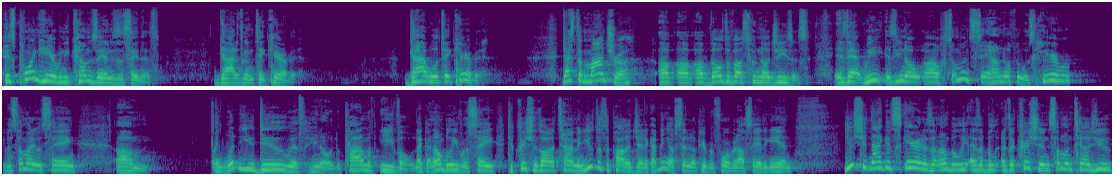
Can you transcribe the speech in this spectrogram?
His point here when he comes in is to say this God is going to take care of it. God will take care of it. That's the mantra of, of, of those of us who know Jesus. Is that we, is, you know, uh, someone said, I don't know if it was here, but somebody was saying, um, like, what do you do with, you know, the problem of evil? Like an unbeliever will say to Christians all the time, and use this apologetic. I think I've said it up here before, but I'll say it again. You should not get scared as an unbeliever, as a, as a Christian. Someone tells you,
